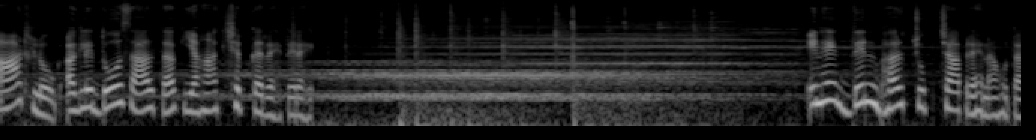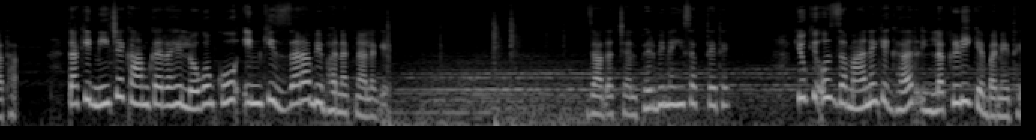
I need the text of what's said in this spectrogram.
आठ लोग अगले दो साल तक यहाँ छिप कर रहते रहे। इन्हें दिन भर चुपचाप रहना होता था, ताकि नीचे काम कर रहे लोगों को इनकी जरा भी भनक ना लगे। ज़्यादा चल फिर भी नहीं सकते थे, क्योंकि उस जमाने के घर लकड़ी के बने थे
